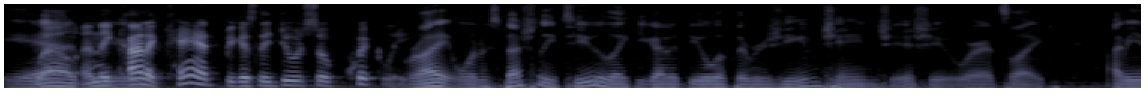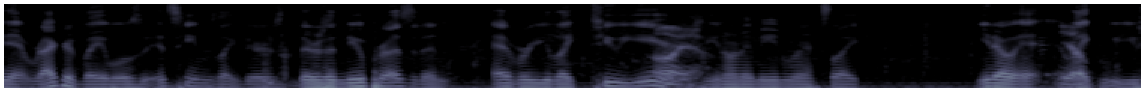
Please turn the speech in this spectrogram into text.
Yeah, well. And they kind of can't because they do it so quickly. Right. When especially too, like you got to deal with the regime change issue, where it's like, I mean, at record labels, it seems like there's there's a new president every like two oh, years. Oh, yeah. You know what I mean? Where it's like, you know, it, Yep. like you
